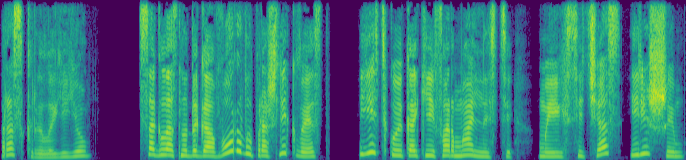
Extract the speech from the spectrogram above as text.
Раскрыла ее. «Согласно договору, вы прошли квест. Есть кое-какие формальности, мы их сейчас и решим.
